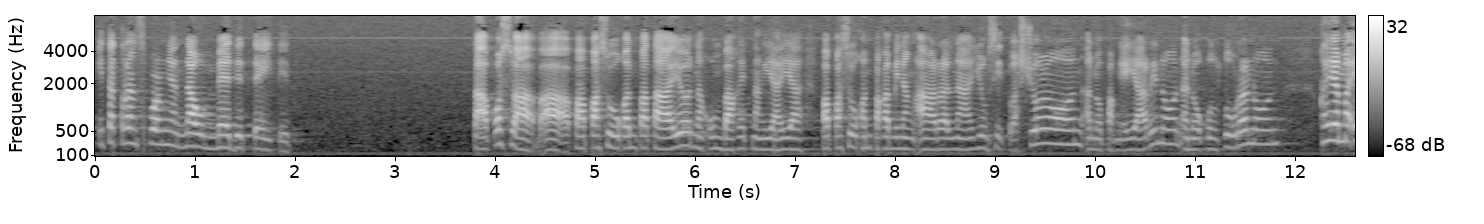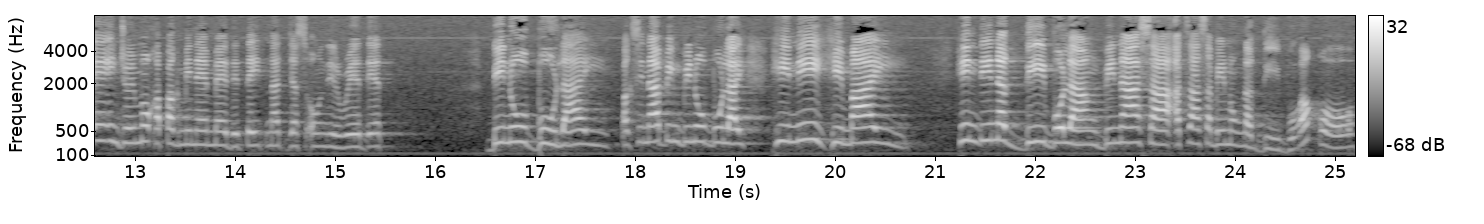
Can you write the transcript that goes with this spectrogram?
ita-transform niya, now meditate it. Tapos uh, uh, papasukan pa tayo na kung bakit nangyaya. Papasukan pa kami ng aral na yung sitwasyon, ano pangyayari noon, ano kultura noon. Kaya ma-enjoy mo kapag mine-meditate, not just only read it. Binubulay. Pag sinabing binubulay, hinihimay. Hindi nagdibo lang, binasa at sasabihin mong nagdibo ako.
